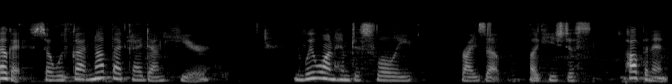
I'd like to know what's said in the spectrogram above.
Okay, so we've got not that guy down here, and we want him to slowly rise up, like he's just popping in.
